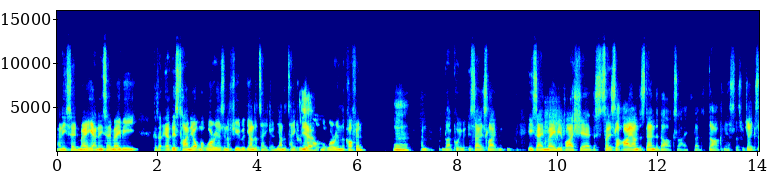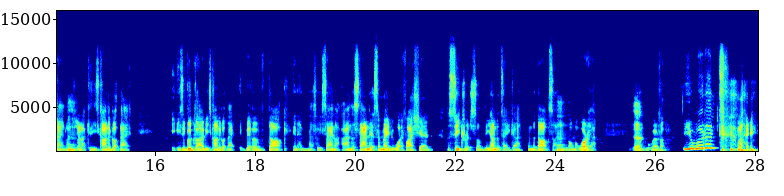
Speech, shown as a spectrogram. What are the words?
and he said, "May," yeah, and he said maybe because at, this time the Ultimate Warrior's in a feud with the Undertaker, and the Undertaker had put Yeah. Ultimate Warrior in the coffin Mm. and like put him. So it's like he's saying maybe if I shared this, so it's like I understand the dark side, the darkness. That's what Jake's saying. Like, Mm. you know, like he's kind of got that. He's a good guy, but he's kind of got that bit of dark in him. That's what he's saying. Like I understand it. So maybe what if I shared the secrets of the Undertaker and the dark side of the Mm. Ultimate Warrior? Yeah. Paul like, you wouldn't. like,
